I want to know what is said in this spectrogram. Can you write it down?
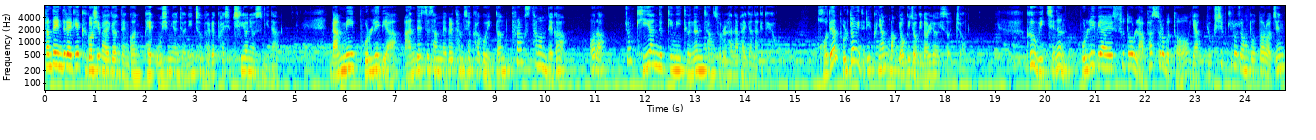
현대인들에게 그것이 발견된 건 150년 전인 1887년이었습니다. 남미 볼리비아 안데스 산맥을 탐색하고 있던 프랑스 탐험대가 어라 좀 기이한 느낌이 드는 장소를 하나 발견하게 돼요. 거대한 돌덩이들이 그냥 막 여기저기 널려 있었죠. 그 위치는 볼리비아의 수도 라파스로부터 약 60km 정도 떨어진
